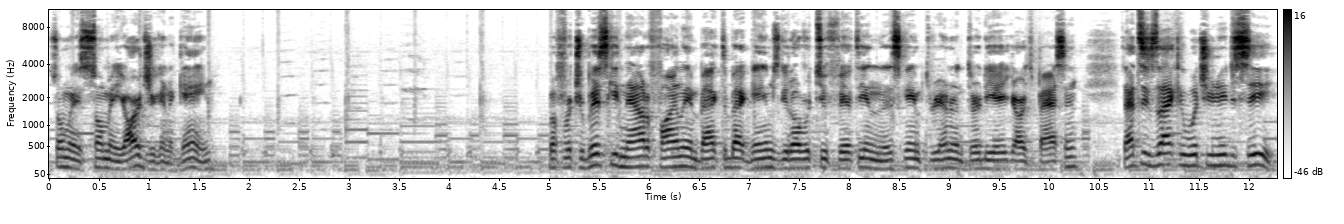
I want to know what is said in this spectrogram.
So many, so many yards you're going to gain. But for Trubisky now to finally in back-to-back games get over 250 and in this game 338 yards passing, that's exactly what you need to see.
